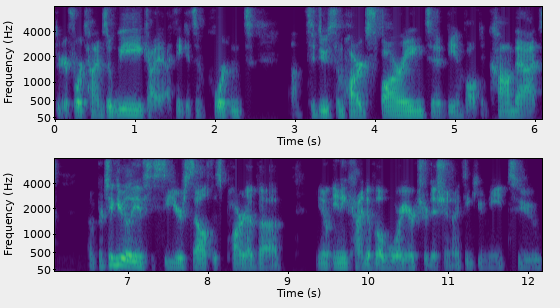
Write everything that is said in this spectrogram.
three or four times a week. I, I think it's important to do some hard sparring, to be involved in combat, um, particularly if you see yourself as part of a you know any kind of a warrior tradition. I think you need to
